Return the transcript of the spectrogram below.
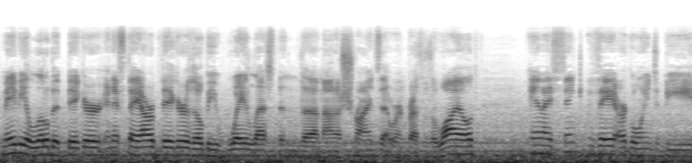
maybe a little bit bigger. And if they are bigger, they'll be way less than the amount of shrines that were in Breath of the Wild. And I think they are going to be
